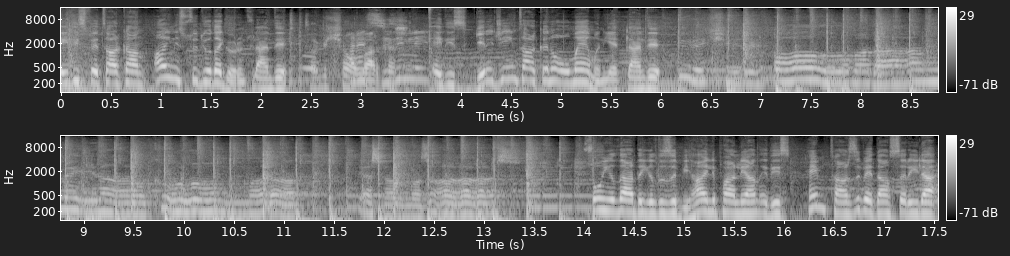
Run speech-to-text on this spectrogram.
Edis ve Tarkan aynı stüdyoda görüntülendi. Tabii ki oldu arkadaşlar. Edis geleceğin Tarkan'ı olmaya mı niyetlendi? Yürekli yıllarda yıldızı bir hayli parlayan Edis hem tarzı ve danslarıyla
